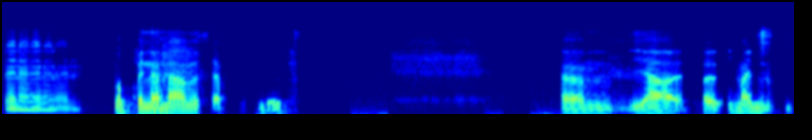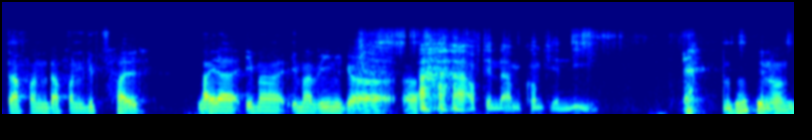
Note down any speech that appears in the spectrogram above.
Nein, nein, nein, nein, nein. Auch wenn der Name sehr passend ist. Ähm, ja, ich meine, davon, davon gibt es halt leider immer, immer weniger. Äh, Aha, auf den Namen kommt ihr nie. Ihn uns.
